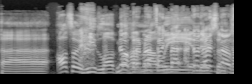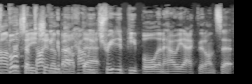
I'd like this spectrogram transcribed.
Uh, also, he loved no, but I'm Muhammad not talking Ali, about, I'm and not there's talking some about his books. I'm conversation talking about, about, how that. he treated people and how he acted on set.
